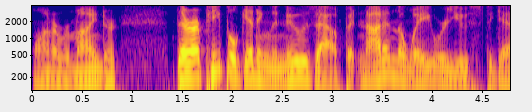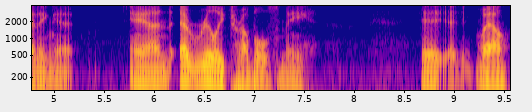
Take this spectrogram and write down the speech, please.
want a reminder. There are people getting the news out, but not in the way we're used to getting it. And it really troubles me. It, well,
